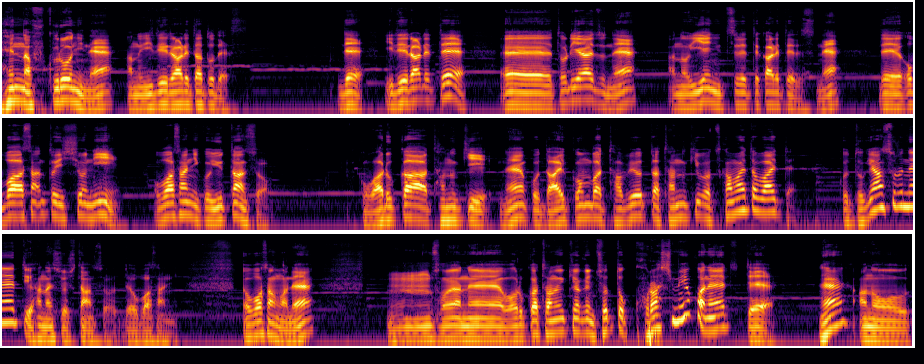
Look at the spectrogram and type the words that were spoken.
変な袋にねあの入れられたとです。で入れられて、えー、とりあえずねあの家に連れてかれてですねでおばあさんと一緒におばあさんにこう言ったんですよ。悪かタヌキねこれ大根葉食べよったタヌキは捕まえた場合ってこれドギャンするねっていう話をしたんですよでおばあさんに。おばあさんがね「うーんそうやね悪かタヌキやけんちょっと懲らしめようかね」って言ってねあの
